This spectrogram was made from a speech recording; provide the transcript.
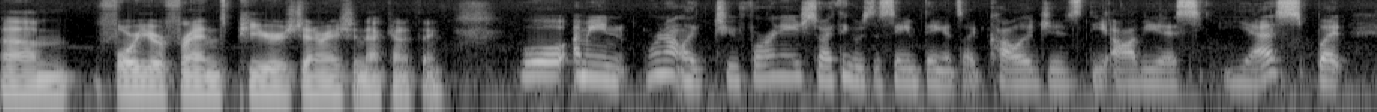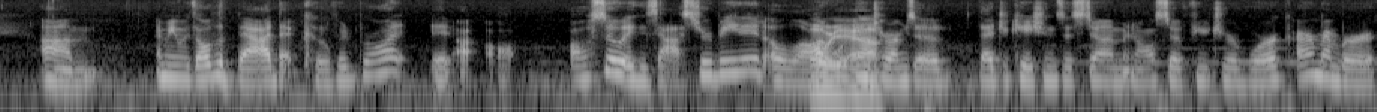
um, for your friends, peers, generation, that kind of thing? Well, I mean, we're not like too far in age, so I think it was the same thing. It's like college is the obvious yes, but um, I mean, with all the bad that COVID brought, it also exacerbated a lot Oh, yeah. in terms of the education system and also future of work. I remember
